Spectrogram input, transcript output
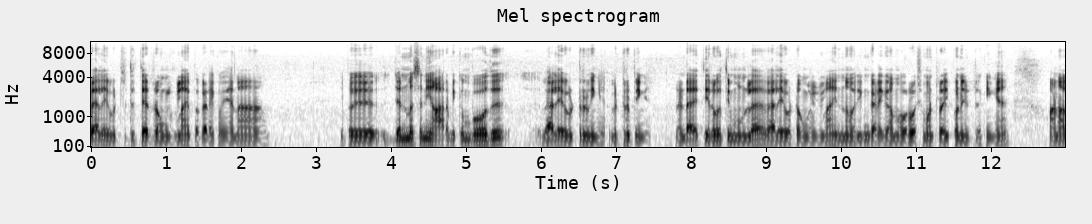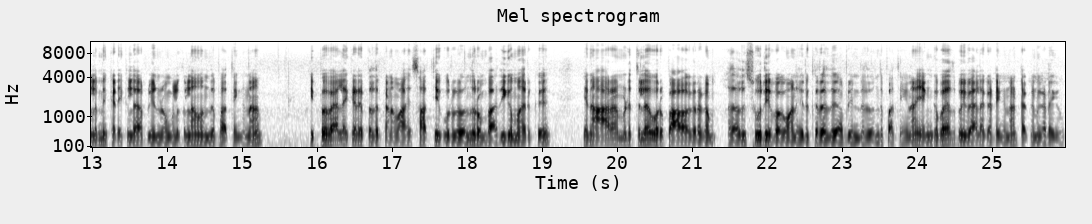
வேலையை விட்டுட்டு தேடுறவங்களுக்குலாம் இப்போ கிடைக்கும். ஏன்னா இப்போ ஜென்மசனி ஆரம்பிக்கும் போது வேலையை விட்டுருவீங்க விட்டுருப்பீங்க. ரெண்டாயிரத்தி இருபத்தி மூணில் வேலையை விட்டவங்களுக்குலாம் இன்ன வரைக்கும் கிடைக்காம ஒரு வருஷமாக ட்ரை பண்ணிகிட்ருக்கீங்க. ஆனாலுமே கிடைக்கல அப்படின்றவங்களுக்குலாம் வந்து பார்த்திங்கன்னா இப்போ வேலை கிடைப்பதற்கான வா சாத்தியக்கூறுகள் வந்து ரொம்ப அதிகமாக இருக்குது ஏன்னா ஆறாம் இடத்துல ஒரு பாவகிரகம் அதாவது சூரிய பகவான் இருக்கிறது அப்படின்றது வந்து பார்த்திங்கன்னா எங்கே போய் அது போய் வேலை கிடைங்கன்னா டக்குன்னு கிடைக்கும்.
